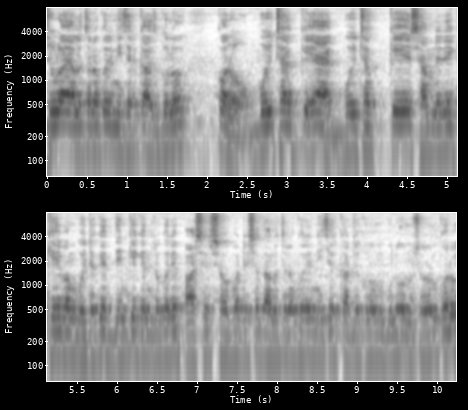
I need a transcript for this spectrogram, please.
জোড়ায় আলোচনা করে নিচের কাজগুলো করো। বৈঠক এক, বৈঠককে সামনে রেখে এবং বৈঠকের দিনকে কেন্দ্র করে পাশের সহপাঠীর সাথে আলোচনা করে নিচের কার্যক্রমগুলো অনুসরণ করো।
